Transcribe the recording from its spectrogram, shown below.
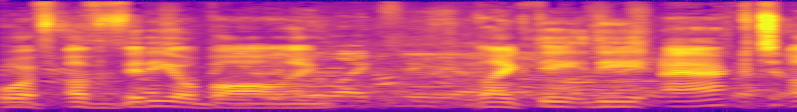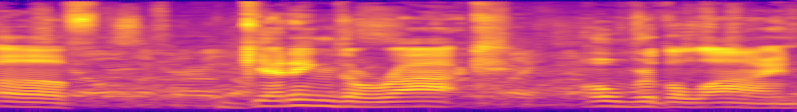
or of, of video balling, uh, like the, the act of getting the rock over the line,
